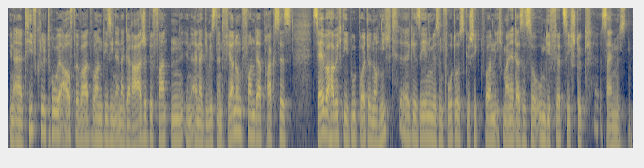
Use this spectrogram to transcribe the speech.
in einer Tiefkühltruhe aufbewahrt worden, die sich in einer Garage befanden, in einer gewissen Entfernung von der Praxis. Selber habe ich die Blutbeutel noch nicht äh, gesehen. Mir sind Fotos geschickt worden. Ich meine, dass es so um die 40 Stück sein müssten.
